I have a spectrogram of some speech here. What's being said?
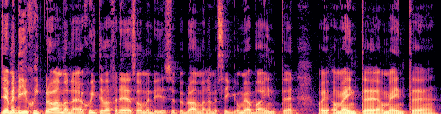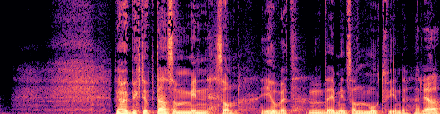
Ja men det är ju skitbra att använda, jag skiter i varför det är så men det är ju superbra att använda med sig om jag bara inte, om jag inte, om jag inte Vi har ju byggt upp den som min sån i huvudet. Mm. Det är min sån motfiende. Eller Ja.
